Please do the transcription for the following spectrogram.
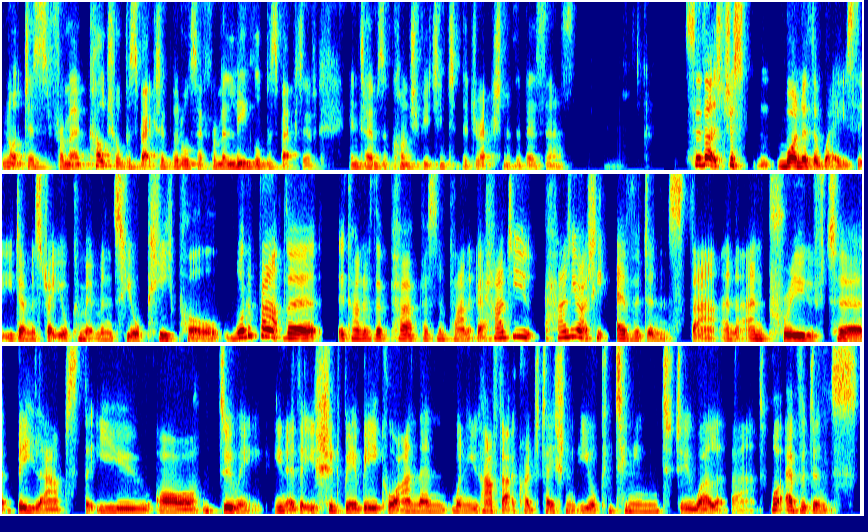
not just from a cultural perspective, but also from a legal perspective in terms of contributing to the direction of the business. So that's just one of the ways that you demonstrate your commitment to your people. What about the, the kind of the purpose and planet bit? How do you how do you actually evidence that and, and prove to B Labs that you are doing, you know, that you should be a B Corp and then when you have that accreditation, you're continuing to do well at that? What evidence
